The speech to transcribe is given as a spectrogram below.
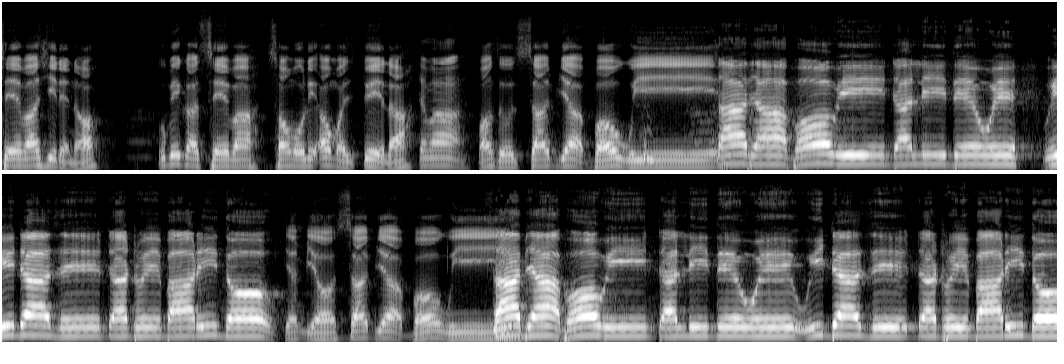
10ပါးရှိတယ်နော်ဥပိ္ပခာ10ပါးဆောင်းပုံလေးအောက်မှာတွေ့လားဓမ္မပေါင်းစုစာပြဘောဝီသာဗျာဘောဝီတလီတေဝေဝိဒစေတထွေပါရိတောပြန်ပြောစာပြဘောဝီသာဗျာဘောဝီတလီတေဝေဝိဒစေတထွေပါရိတော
